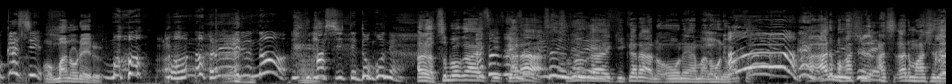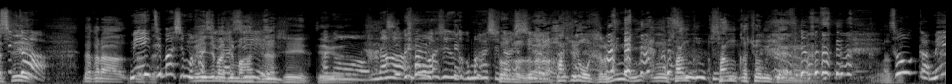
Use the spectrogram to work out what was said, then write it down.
おかしい。おマノレール。もう、モノレールの橋ってどこねん？あれは坪川駅から、坪川駅からあの大根山の方に渡って、ああれも橋だ、ああれも橋だしだから、明治橋も橋だし。明治橋も橋だしっていう。あの、那覇、大橋のとこも橋だし。そうそう、だから橋の落ちたらみんな、もう 三、三箇所みたいな。そうか、明治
